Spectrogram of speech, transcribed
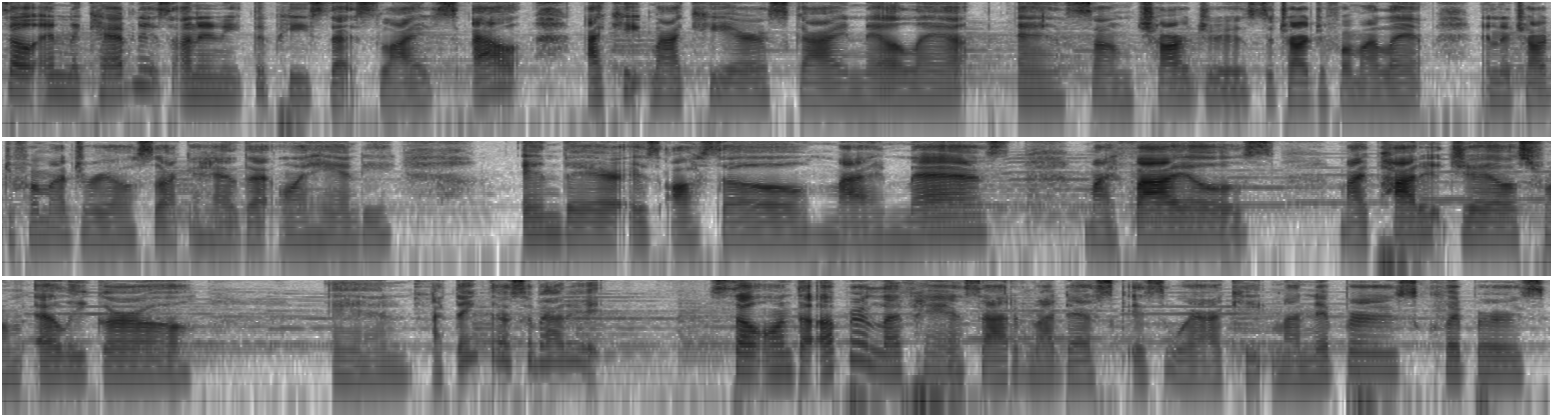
So in the cabinets underneath the piece that slides out, I keep my Kiara Sky nail lamp and some chargers, the charger for my lamp and the charger for my drill so I can have that on handy. In there is also my mask, my files, my potted gels from Ellie Girl, and I think that's about it. So on the upper left hand side of my desk is where I keep my nippers, clippers,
